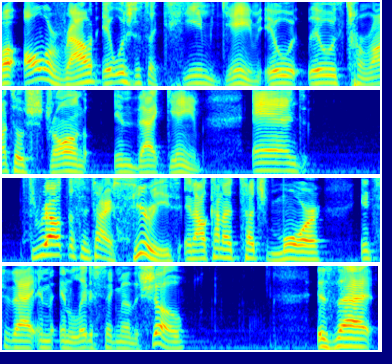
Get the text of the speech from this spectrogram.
But all around, it was just a team game. It was, it was Toronto strong in that game. And throughout this entire series, and I'll kind of touch more into that in, in the later segment of the show, is that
